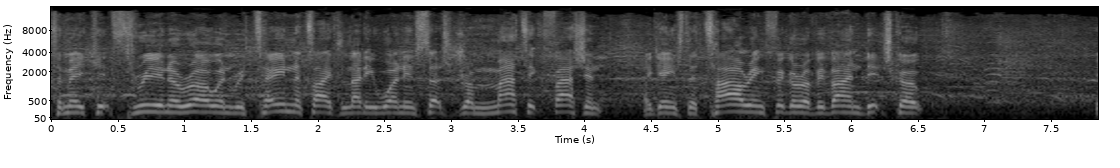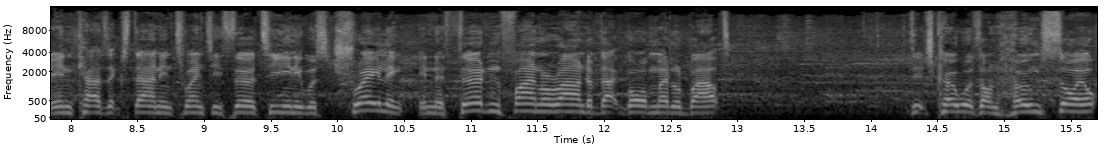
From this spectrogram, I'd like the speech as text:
to make it three in a row and retain the title that he won in such dramatic fashion against the towering figure of Ivan Dichko in Kazakhstan in 2013. He was trailing in the third and final round of that gold medal bout. Dichko was on home soil,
